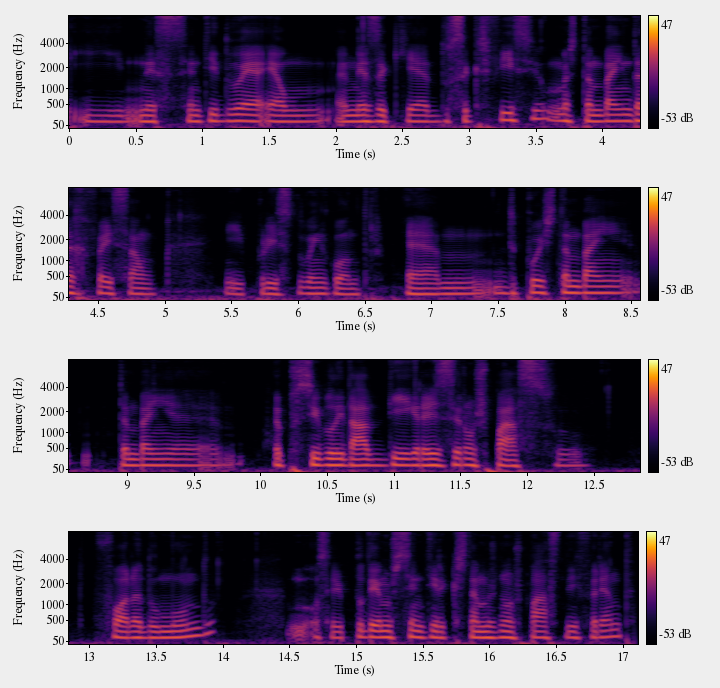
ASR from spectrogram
e nesse sentido é, é um, a mesa que é do sacrifício, mas também da refeição e por isso do encontro. Um, depois também, também a, a, possibilidade de a igreja ser um espaço fora do mundo, ou seja, podemos sentir que estamos num espaço diferente,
